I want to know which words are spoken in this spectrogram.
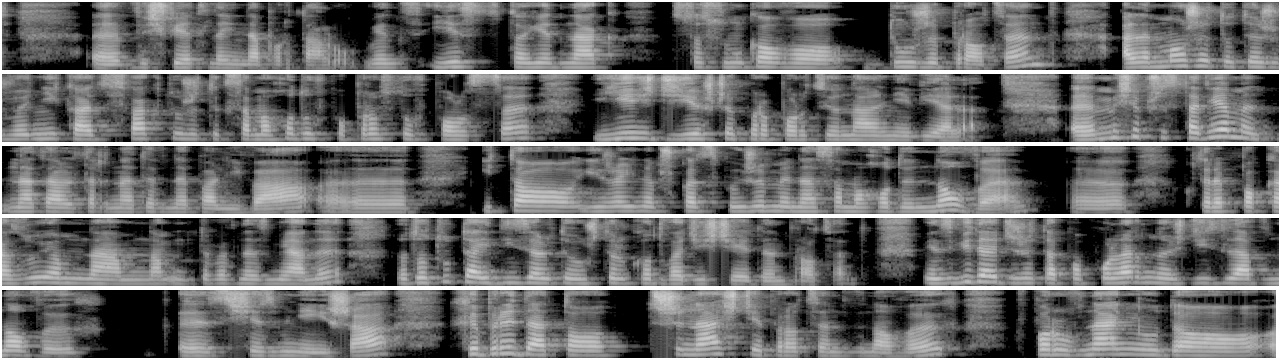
wyświetleń na portalu, więc jest to jednak stosunkowo duży procent, ale może to też wynikać z faktu, że tych samochodów po prostu w Polsce jeździ jeszcze proporcjonalnie wiele. E, my się przestawiamy na te alternatywne paliwa e, i to, jeżeli na przykład spojrzymy na samochody nowe, e, które pokazują nam, nam te pewne zmiany, no to tutaj diesel to już tylko 21%. Więc widać, że ta popularność diesla w nowych się zmniejsza. Hybryda to 13% w nowych, porównaniu do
